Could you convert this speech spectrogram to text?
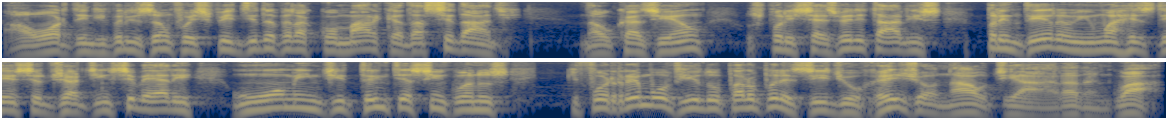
A ordem de prisão foi expedida pela comarca da cidade. Na ocasião, os policiais militares prenderam em uma residência do Jardim Sibeli um homem de 35 anos que foi removido para o presídio regional de Araranguá.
